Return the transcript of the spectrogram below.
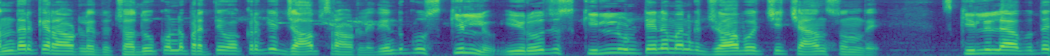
అందరికీ రావట్లేదు. చదువుకున్న ప్రతి ఒక్కరికి జాబ్స్ రావట్లేదు. ఎందుకు? స్కిల్ ఈరోజు స్కిల్ ఉంటేనే మనకు జాబ్ వచ్చే ఛాన్స్ ఉంది. స్కిల్ లేకపోతే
